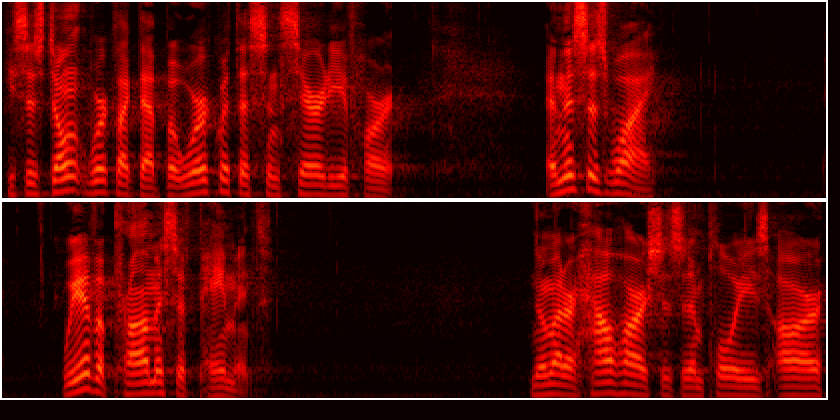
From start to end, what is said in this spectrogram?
He says, don't work like that, but work with a sincerity of heart. And this is why. We have a promise of payment. No matter how harsh as employees are,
